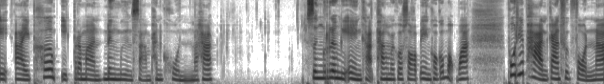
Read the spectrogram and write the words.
AI เพิ่มอีกประมาณ 13,000 คนนะคะซึ่งเรื่องนี้เองค่ะ ทาง Microsoft เองเขาก็บอกว่า ผู้ที่ผ่านการฝึกฝนนะ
